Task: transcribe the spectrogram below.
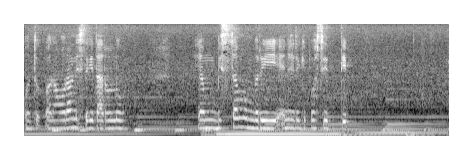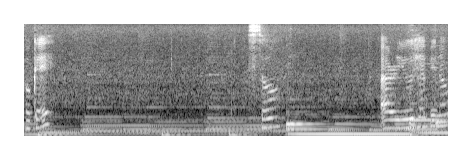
untuk orang-orang di sekitar lo yang bisa memberi energi positif. Oke? Okay? So, are you happy now?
